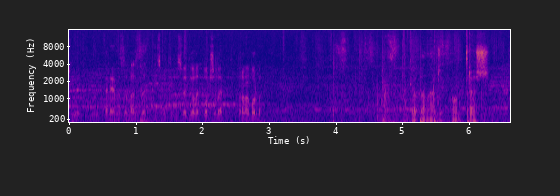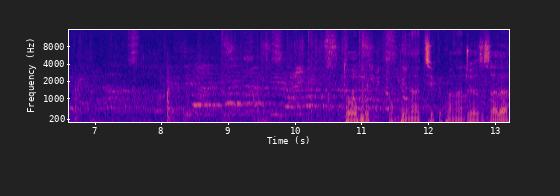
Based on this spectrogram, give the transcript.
tu je uvijek arena za vas da ispratimo sve duele. Počela je prva borba. Kapanađe kontraš. Dobre kombinacije Kapanađe za sada.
